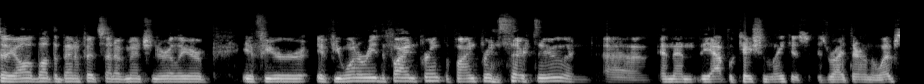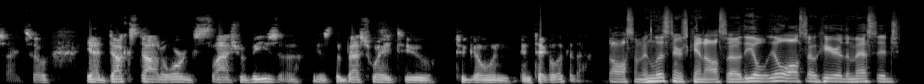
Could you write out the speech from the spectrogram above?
tell you all about the benefits that I've mentioned earlier. If you're if you want to read the fine print, the fine print's there too, and uh, and then the application link is, is right there on the website. So yeah, ducks.org slash visa is the best way to to go and, and take a look at that. Awesome. And listeners can also you'll you'll also hear the message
